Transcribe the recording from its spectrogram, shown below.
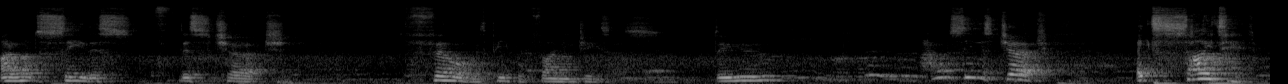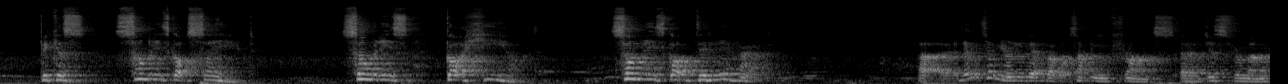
I want to see this, this church filled with people finding Jesus. Do you? I want to see this church excited because somebody's got saved, somebody's got healed, somebody's got delivered. Uh, let me tell you a little bit about what's happening in France, uh, just for a moment,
